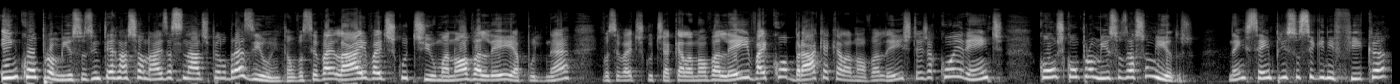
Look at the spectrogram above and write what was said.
em compromissos internacionais assinados pelo Brasil. Então, você vai lá e vai discutir uma nova lei, né? você vai discutir aquela nova lei e vai cobrar que aquela nova lei esteja coerente com os compromissos assumidos. Nem sempre isso significa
